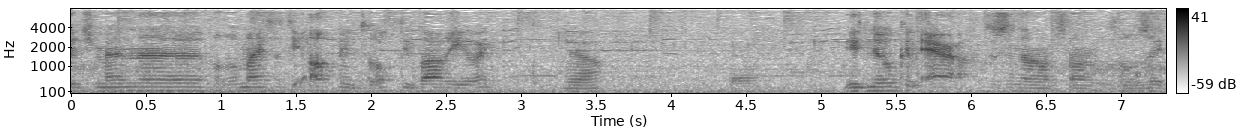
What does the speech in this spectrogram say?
Dutchman, eh, volgens mij staat die admin toch, die Barry hoor. Ja. Die heeft nu ook een R achter zijn naam staan, zoals ik.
